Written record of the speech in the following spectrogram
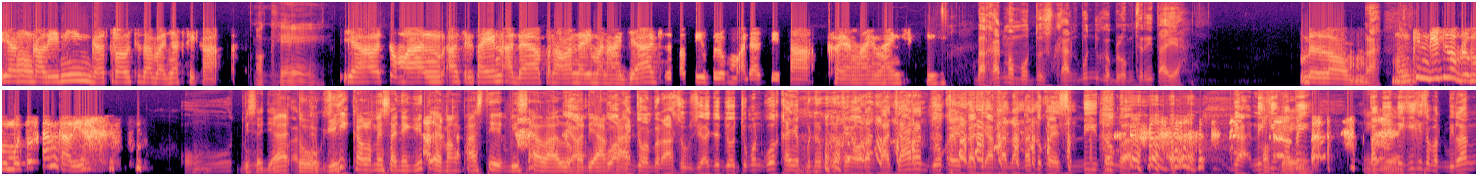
Yang kali ini nggak terlalu cerita banyak sih kak. Oke. Ya cuman uh, ceritain ada penawaran dari mana aja gitu tapi belum ada cerita ke yang lain-lain sih. Bahkan memutuskan pun juga belum cerita ya. Belum. Nah. Mungkin dia juga belum memutuskan kali ya. Oh, tuh, Bisa jatuh. ya bisa. Gi, kalau misalnya gitu emang pasti bisa lah lu Ya, nggak gua diangkat. kan cuma berasumsi aja Jo, cuman gua kayak bener-bener kayak orang pacaran Jo, kayak gak diangkat-angkat tuh kayak sedih tau gak? Nggak, Niki Oke. tapi Iya, tadi iya. Niki sempat bilang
